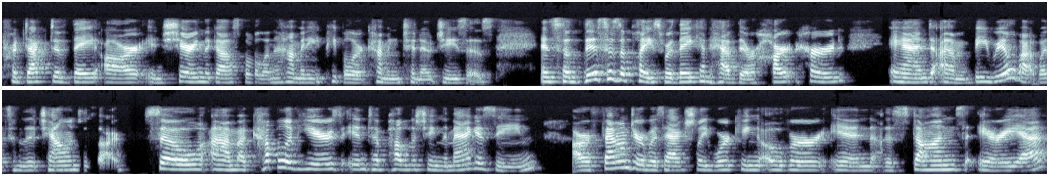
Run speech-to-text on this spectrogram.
productive they are in sharing the gospel and how many people are coming to know Jesus. And so this is a place where they can have their heart heard and um, be real about what some of the challenges are. So, um, a couple of years into publishing the magazine, Our founder was actually working over in the Stans area.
